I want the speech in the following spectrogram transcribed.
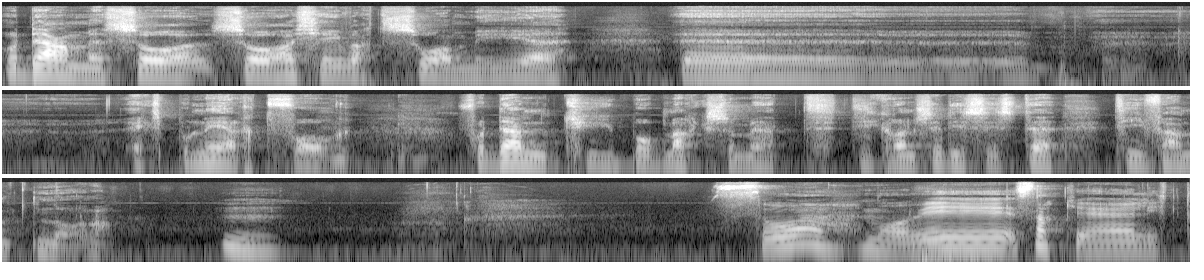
Og dermed så, så har ikke jeg vært så mye uh, eksponert for, for, den type oppmerksomhet de, kanskje de siste 10-15 år. Mm så må vi snakke litt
